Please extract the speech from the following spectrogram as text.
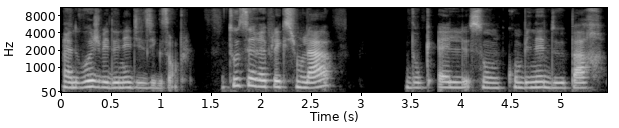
À nouveau, je vais donner des exemples. Toutes ces réflexions-là, donc elles sont combinées de par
